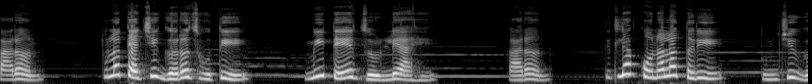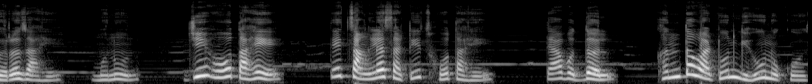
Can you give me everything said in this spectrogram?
कारण तुला त्याची गरज होती मी ते जोडले आहे. कारण तिथल्या कोणाला तरी तुमची गरज आहे. म्हणून जे होत आहे ते चांगल्यासाठीच होत आहे. त्याबद्दल खंत वाटून घेऊ नकोस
